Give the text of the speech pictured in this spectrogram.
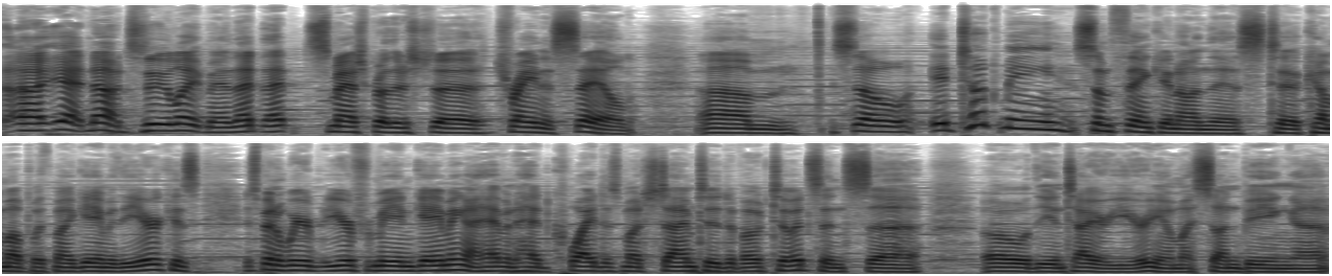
Uh, yeah, no, too late, man. That that Smash Brothers uh, train has sailed. Um, so it took me some thinking on this to come up with my game of the year because it's been a weird year for me in gaming. I haven't had quite as much time to devote to it since uh, oh the entire year. You know, my son being uh,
